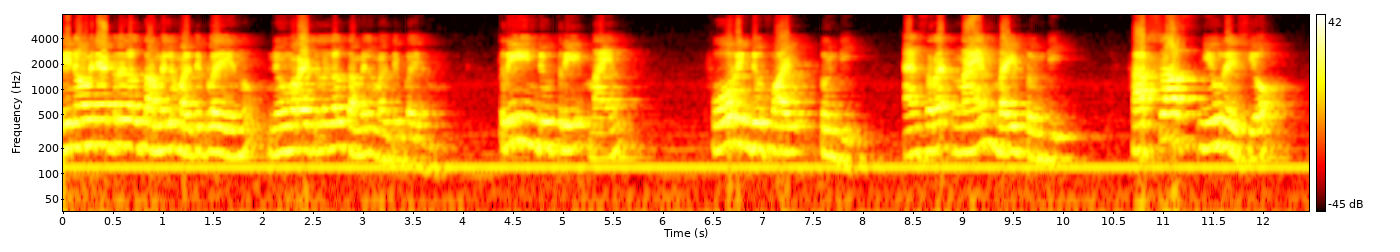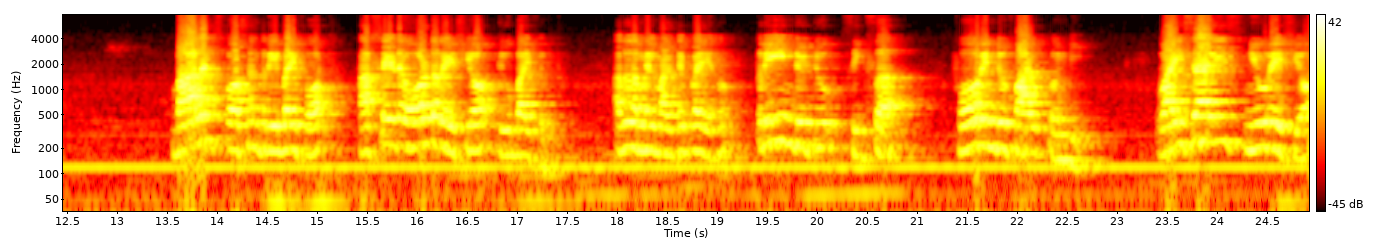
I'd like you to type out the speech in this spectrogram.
ഡിനോമിനേറ്ററുകൾ തമ്മിൽ മൾട്ടിപ്ലൈ ചെയ്യുന്നു. ന്യൂമറേറ്ററുകൾ തമ്മിൽ മൾട്ടിപ്ലൈ ചെയ്യുന്നു. Three into three nine. Four into five twenty. Answer nine by twenty. Harsha's new ratio. Balance portion three by four. ഹർഷയുടെ old ratio two by fifth. അത് തമ്മിൽ മൾട്ടിപ്ലൈ ചെയ്യുന്നു. Three into two six four into five twenty Vaishali's new ratio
